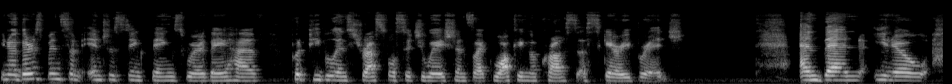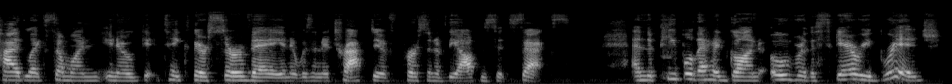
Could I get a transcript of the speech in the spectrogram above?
you know there's been some interesting things where they have put people in stressful situations like walking across a scary bridge. And then you know had like someone you know get, take their survey and it was an attractive person of the opposite sex. And the people that had gone over the scary bridge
